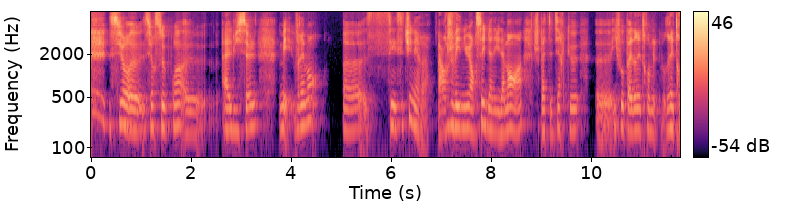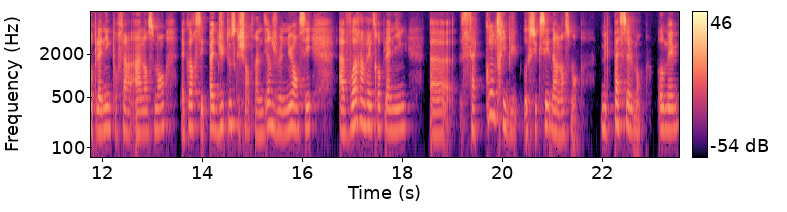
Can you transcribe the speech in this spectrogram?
sur euh, sur ce point à lui seul, mais vraiment c'est une erreur. Alors je vais nuancer bien évidemment. Hein. Je vais pas te dire que euh, il faut pas de rétro planning pour faire un lancement. D'accord, c'est pas du tout ce que je suis en train de dire. Je veux nuancer. Avoir un rétro planning, euh, ça contribue au succès d'un lancement, mais pas seulement. Au même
